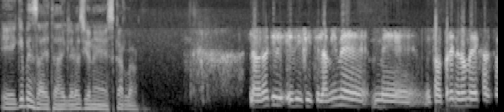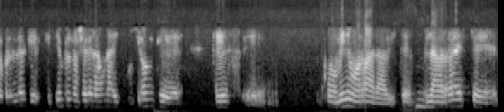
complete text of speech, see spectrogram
Eh, ¿Qué pensás de estas declaraciones, Carla? La verdad que es difícil. A mí me, me, sorprende, no me deja de sorprender que, siempre nos lleguen a una discusión que, es como mínimo rara, ¿viste? Mm. La verdad es que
